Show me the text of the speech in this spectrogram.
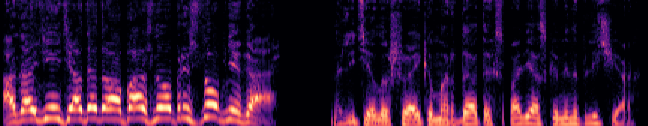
отойдите от этого опасного преступника!» Налетела шайка мордатых с повязками на плечах.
